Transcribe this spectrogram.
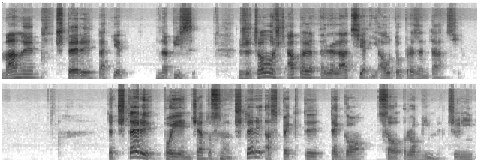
mamy cztery takie napisy. Rzeczowość, apel, relacja i autoprezentacja. Te cztery pojęcia to są cztery aspekty tego, co robimy, czyli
